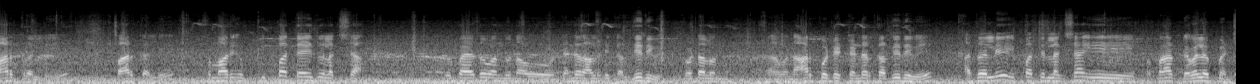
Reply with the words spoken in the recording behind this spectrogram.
ಪಾರ್ಕಲ್ಲಿ ಪಾರ್ಕಲ್ಲಿ ಸುಮಾರು ಇಪ್ಪತ್ತೈದು ಲಕ್ಷ ರೂಪಾಯಿದು ಒಂದು ನಾವು ಟೆಂಡರ್ ಆಲ್ರೆಡಿ ಕರೆದಿದ್ದೀವಿ. ಟೋಟಲ್ ಒಂದು ಒಂದು ಆರು ಕೋಟಿ ಟೆಂಡರ್ ಕರೆದಿದ್ದೀವಿ. ಅದರಲ್ಲಿ ಇಪ್ಪತ್ತೈದು ಲಕ್ಷ ಈ ಪಾರ್ಕ್ ಡೆವಲಪ್ಮೆಂಟ್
